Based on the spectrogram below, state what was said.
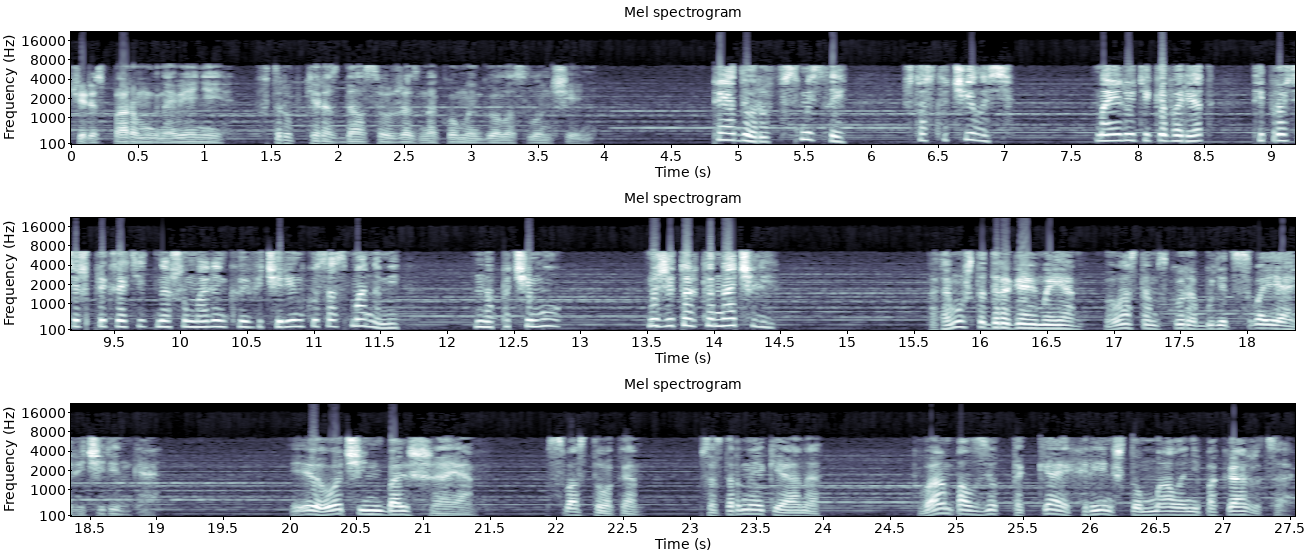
Через пару мгновений в трубке раздался уже знакомый голос Лунчень. «Теодор, в смысле? Что случилось? Мои люди говорят, ты просишь прекратить нашу маленькую вечеринку с османами. Но почему? Мы же только начали!» «Потому что, дорогая моя, у вас там скоро будет своя вечеринка. И очень большая. С востока, со стороны океана. К вам ползет такая хрень, что мало не покажется».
